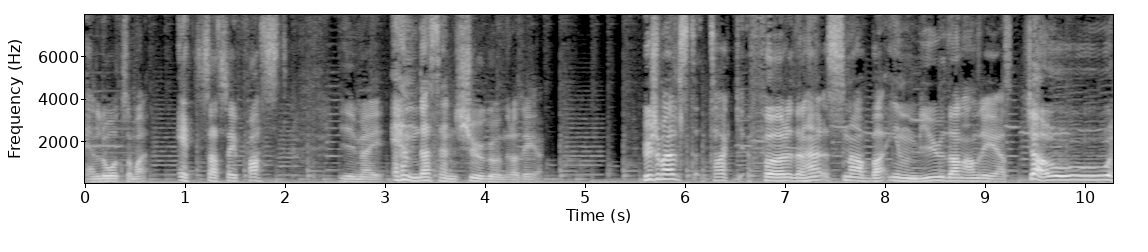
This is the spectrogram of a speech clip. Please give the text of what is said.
En låt som har etsat sig fast i mig ända sedan 2003. Hur som helst, tack för den här snabba inbjudan Andreas. Ciao!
